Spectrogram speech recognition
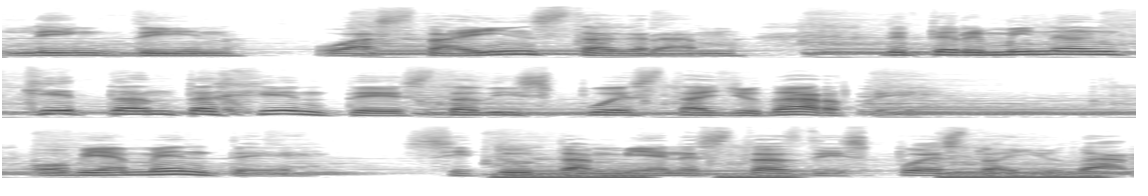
LinkedIn o hasta Instagram determinan qué tanta gente está dispuesta a ayudarte. Obviamente, si tú también estás dispuesto a ayudar.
